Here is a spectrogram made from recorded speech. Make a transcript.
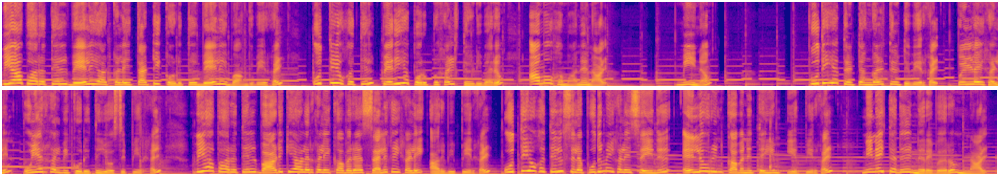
வியாபாரத்தில் வேலையாட்களை தட்டி கொடுத்து வேலை வாங்குவீர்கள். உத்தியோகத்தில் பெரிய பொறுப்புகள் தேடி வரும். அமோகமான நாள். மீனம். புதிய திட்டங்கள் தீட்டுவீர்கள். பிள்ளைகளின் உயர்கல்வி குறித்து யோசிப்பீர்கள். வியாபாரத்தில் வாடிக்கையாளர்களை கவர சலுகைகளை அறிவிப்பீர்கள். உத்தியோகத்தில் சில புதுமைகளை செய்து எல்லோரின் கவனத்தையும் ஈர்ப்பீர்கள். நினைத்தது நிறைவேறும் நாள்.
